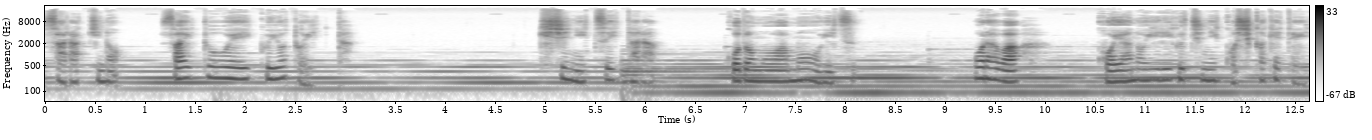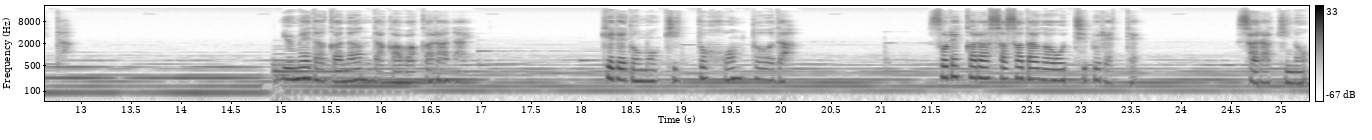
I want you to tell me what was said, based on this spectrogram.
さらきの斎藤へ行くよと言った。岸に着いたら、子供はもういず、オラは小屋の入り口に腰掛けていた。夢だかなんだかわからない。けれどもきっと本当だ。それから笹田が落ちぶれて、さ木の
